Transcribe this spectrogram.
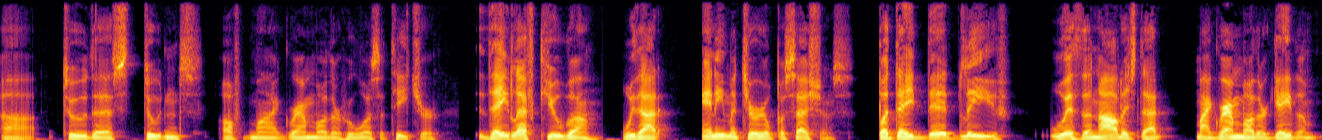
uh, to the students of my grandmother, who was a teacher. They left Cuba without any material possessions, but they did leave with the knowledge that my grandmother gave them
